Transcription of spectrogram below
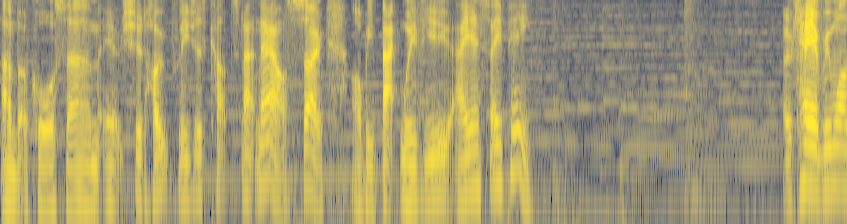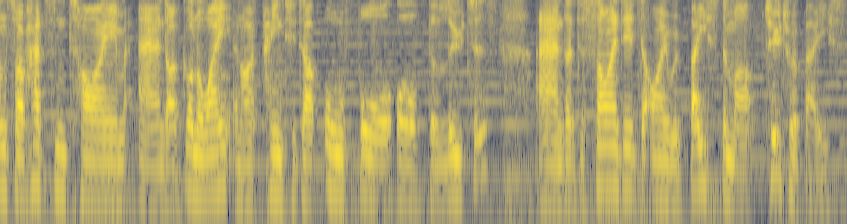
Um, but of course, um, it should hopefully just cut to that now. So I'll be back with you ASAP. Okay everyone, so I've had some time and I've gone away and I've painted up all four of the looters and I decided that I would base them up two to a base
